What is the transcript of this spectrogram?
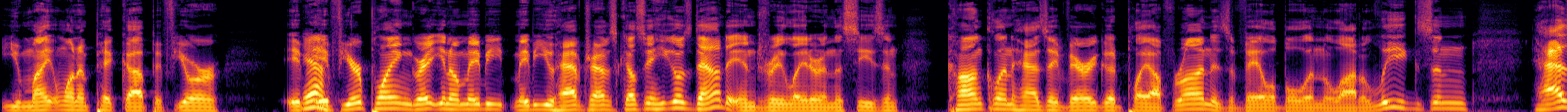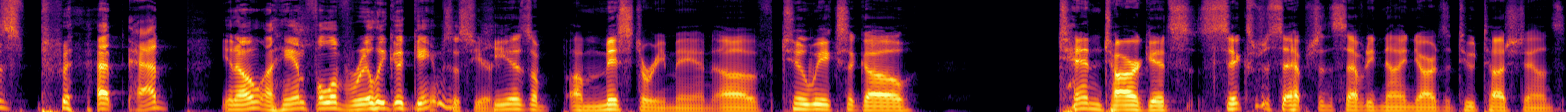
you might want to pick up if you're if Yeah. if you're playing great. You know, maybe maybe you have Travis Kelce he goes down to injury later in the season. Conklin has a very good playoff run, is available in a lot of leagues, and has had, had you know a handful of really good games this year. He is a, a mystery man of two weeks ago, 10 targets, six receptions, 79 yards, and two touchdowns.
